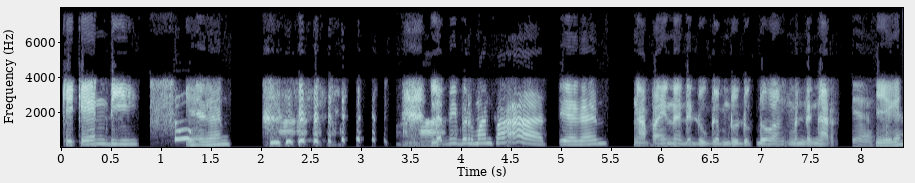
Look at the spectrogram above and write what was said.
Ki Candy, ya kan? Lebih bermanfaat, ya kan? Ngapain ada dugem duduk doang mendengar, Iya. iya kan?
